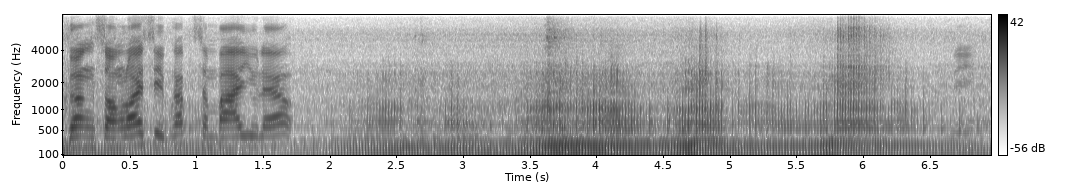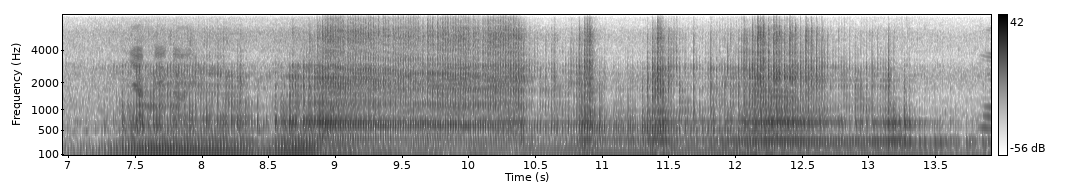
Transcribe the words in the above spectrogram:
เครื่อง 210 ครับสบายอยู่แล้ว นี่ยับนิดหน่อย โอ้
